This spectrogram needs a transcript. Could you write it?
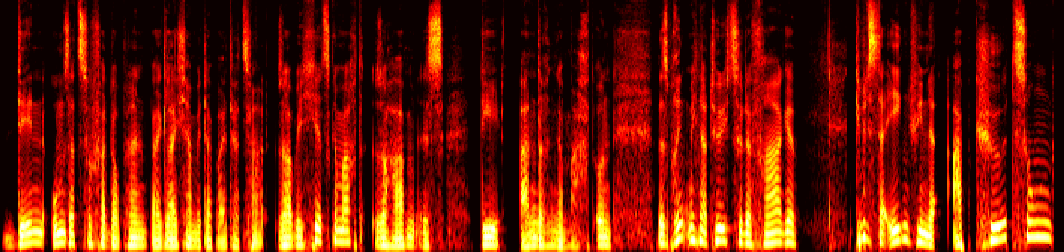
den Umsatz zu verdoppeln bei gleicher Mitarbeiterzahl. So habe ich jetzt gemacht, so haben es die anderen gemacht. Und das bringt mich natürlich zu der Frage, gibt es da irgendwie eine Abkürzung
